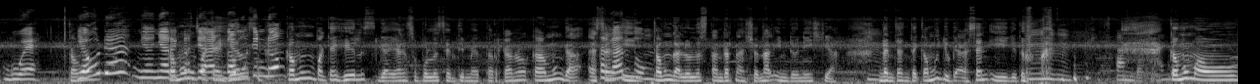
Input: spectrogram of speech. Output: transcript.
gue. Kamu- ya udah ny- nyari kamu kerjaan. pakai gak heels mungkin dong. kamu pakai heels gak yang 10 cm karena kamu nggak SNI Tergantung. kamu nggak lulus standar nasional Indonesia. Dan cantik kamu juga SNI gitu. Hmm. standar kamu mau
